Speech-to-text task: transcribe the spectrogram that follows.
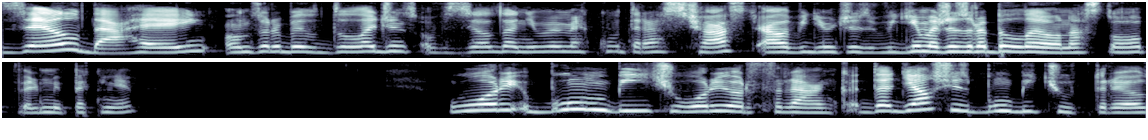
Zelda, hej, on zrobil The Legends of Zelda, neviem akú teraz časť, ale vidím, že, vidíme, že zrobil Leona z toho veľmi pekne. Warri- Boom Beach Warrior Frank. Da, ďalší z Boom Beachu, ktorého,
